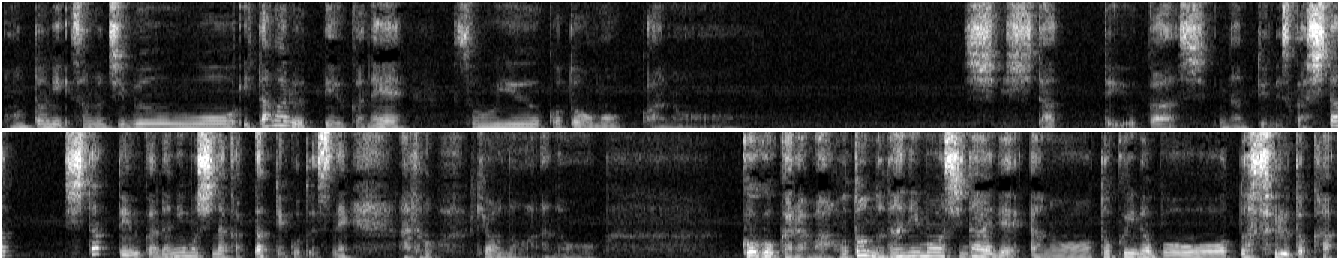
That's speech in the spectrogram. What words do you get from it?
本当にその自分をいたわるっていうかねそういうことをもうあのしたっていうか何て言うんですかしたってしたっていうか何もしなかったっていうことですね。あの今日のあの午後からはほとんど何もしないであの得意のぼーっとするとか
